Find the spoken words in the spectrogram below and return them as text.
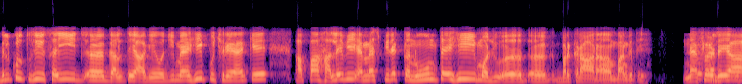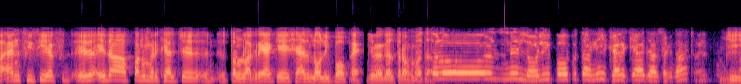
ਬਿਲਕੁਲ ਤੁਸੀਂ ਸਹੀ ਗੱਲ ਤੇ ਆ ਗਏ ਹੋ ਜੀ। ਮੈਂ ਇਹੀ ਪੁੱਛ ਰਿਹਾ ਕਿ ਆਪਾਂ ਹਾਲੇ ਵੀ ਐਮਐਸਪੀ ਦੇ ਕਾਨੂੰਨ ਤੇ ਹੀ ਬਰਕਰਾਰ ਆ ਮੰਗ ਤੇ। ਨੈਫਰਡ ਜਾਂ ਐਨਸੀਸੀਐਫ ਇਹਦਾ ਆਪਾਂ ਨੂੰ ਮੇਰੇ ਖਿਆਲ ਚ ਤੁਹਾਨੂੰ ਲੱਗ ਰਿਹਾ ਕਿ ਸ਼ਾਇਦ ਲੋਲੀਪੌਪ ਹੈ ਜਿਵੇਂ ਗਲਤ ਨਾ ਹੋਵਾਂ ਤਾਂ ਚਲੋ ਨਹੀਂ ਲੋਲੀਪੌਪ ਤਾਂ ਨਹੀਂ ਖੈਰ ਕਿਹਾ ਜਾ ਸਕਦਾ। ਜੀ।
